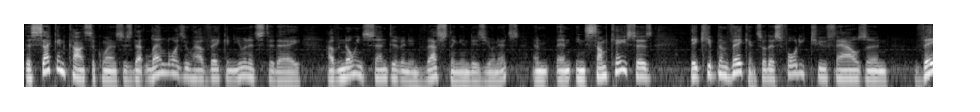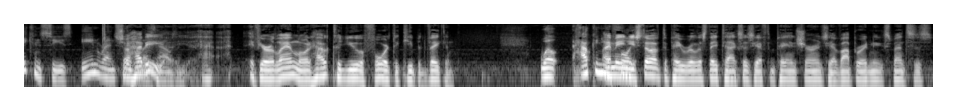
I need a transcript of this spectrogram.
The second consequence is that landlords who have vacant units today have no incentive in investing in these units, and, and in some cases, they keep them vacant. So there's 42,000 vacancies in rent so how do you, housing. If you're a landlord, how could you afford to keep it vacant? Well, how can you? I mean, afford- you still have to pay real estate taxes. You have to pay insurance. You have operating expenses.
